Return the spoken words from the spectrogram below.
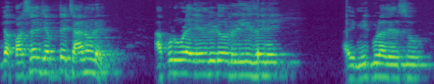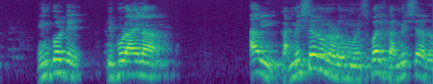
ఇంకా పర్సనల్ చెప్తే చాలా ఉండే అప్పుడు కూడా ఏం వీడియోలు రిలీజ్ అయినాయి? అవి మీకు కూడా తెలుసు. ఇంకోటి ఇప్పుడు ఆయన అవి కమిషనర్ ఉన్నాడు మున్సిపల్ కమిషనర్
